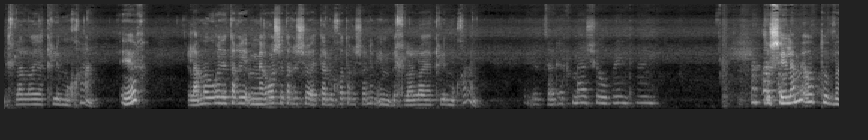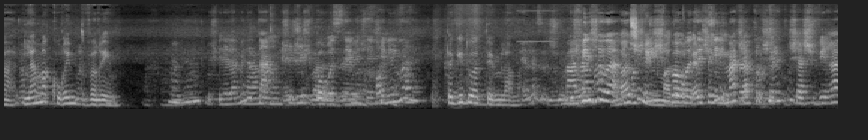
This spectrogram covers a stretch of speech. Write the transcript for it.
בכלל לא היה כלי מוכן? איך? למה הוא הוריד מראש את הלוחות הראשונים אם בכלל לא היה כלי מוכן? צריך משהו בינתיים. זו שאלה מאוד טובה. למה קורים דברים? בשביל ללמד אותנו, בשביל שהוא ישבור את זה, בשביל שנלמד. תגידו אתם למה. בשביל שישבור אבל את זה. שנלמד שה- שהשבירה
